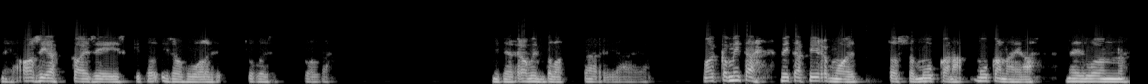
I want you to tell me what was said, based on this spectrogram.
meidän asiakkaisiin iski to, iso huoli tuli tuolta, miten ravintolat pärjää. Ja vaikka mitä, mitä firmoja tuossa mukana, mukana, ja meillä on,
